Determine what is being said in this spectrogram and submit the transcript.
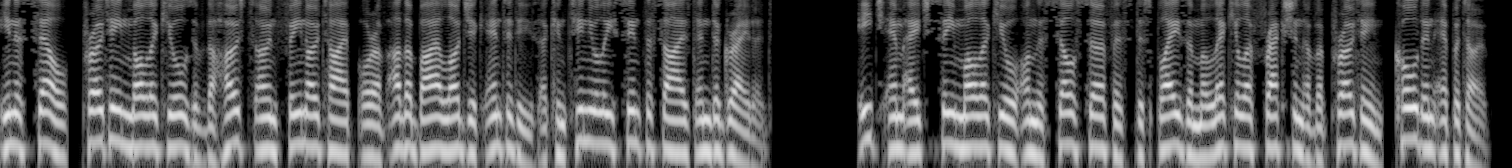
In a cell, protein molecules of the host's own phenotype or of other biologic entities are continually synthesized and degraded. Each MHC molecule on the cell surface displays a molecular fraction of a protein, called an epitope.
